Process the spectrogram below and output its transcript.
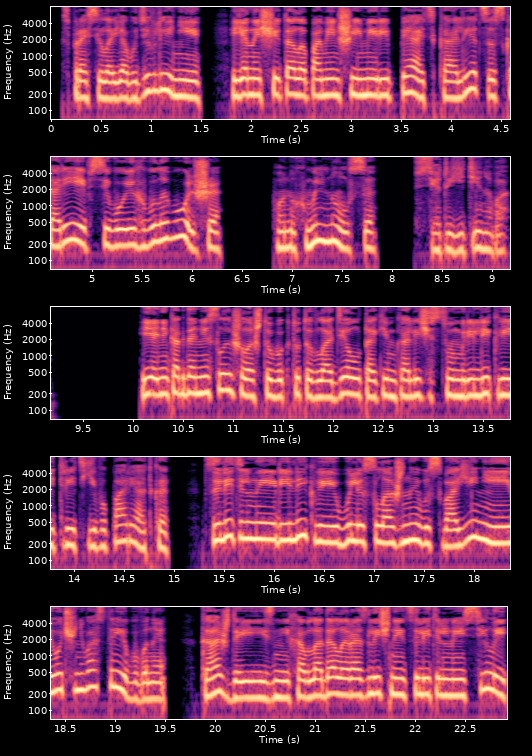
— спросила я в удивлении. Я насчитала по меньшей мере пять колец, а скорее всего их было больше. Он ухмыльнулся. «Все до единого». Я никогда не слышала, чтобы кто-то владел таким количеством реликвий третьего порядка. Целительные реликвии были сложны в освоении и очень востребованы. Каждая из них обладала различной целительной силой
